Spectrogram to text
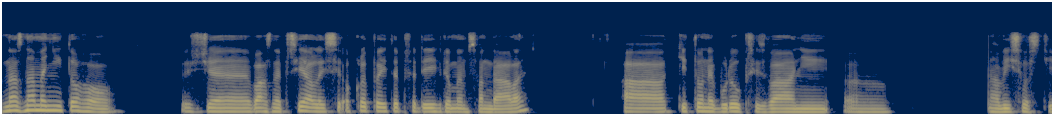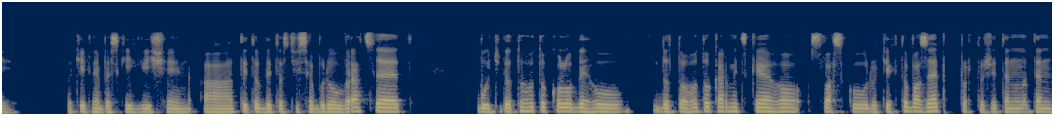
na znamení toho, že vás nepřijali, si oklepejte před jejich domem sandále a ti to nebudou přizváni uh, na výsosti do těch nebeských výšin a tyto bytosti se budou vracet buď do tohoto koloběhu, do tohoto karmického svazku, do těchto bazeb, protože tenhle ten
